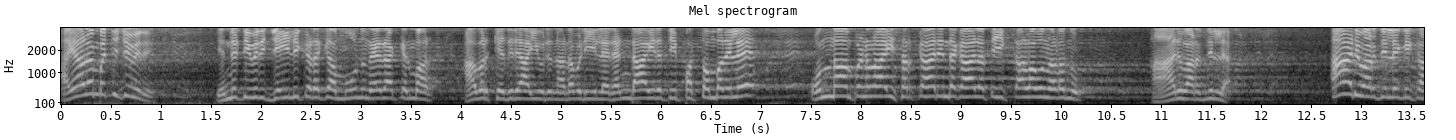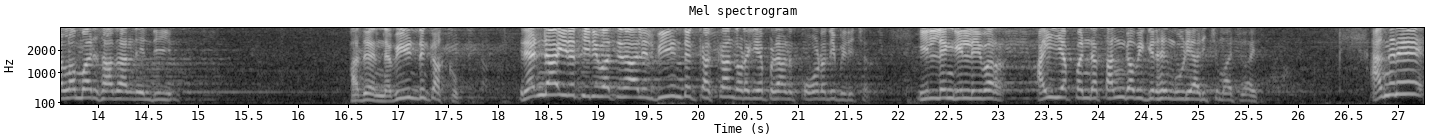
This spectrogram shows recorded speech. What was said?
അയാളെയും പറ്റിച്ചു ഇവർ. എന്നിട്ട് ഇവർ ജയിലിൽ കിടക്കുക. മൂന്ന് നേതാക്കന്മാർ. അവർക്കെതിരായി ഒരു നടപടിയില്ല. രണ്ടായിരത്തി പത്തൊമ്പതിലെ ഒന്നാം പിണറായി സർക്കാരിന്റെ കാലത്ത് ഈ കളവ് നടന്നു. ആരും അറിഞ്ഞില്ല. ആരും അറിഞ്ഞില്ലെങ്കിൽ കള്ളന്മാർ സാധാരണ എന്ത് ചെയ്യും? അത് തന്നെ വീണ്ടും കക്കും. രണ്ടായിരത്തി ഇരുപത്തിനാലിൽ വീണ്ടും കക്കാൻ തുടങ്ങിയപ്പോഴാണ് കോടതി പിടിച്ചത്. ഇല്ലെങ്കിൽ ഇവർ അയ്യപ്പന്റെ തങ്ക വിഗ്രഹം കൂടി അടിച്ചു മാറ്റുമായി അങ്ങനെ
